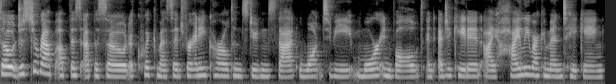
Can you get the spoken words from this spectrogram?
So, just to wrap up this episode, a quick message for any Carleton students that want to be more involved and educated. I highly recommend taking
